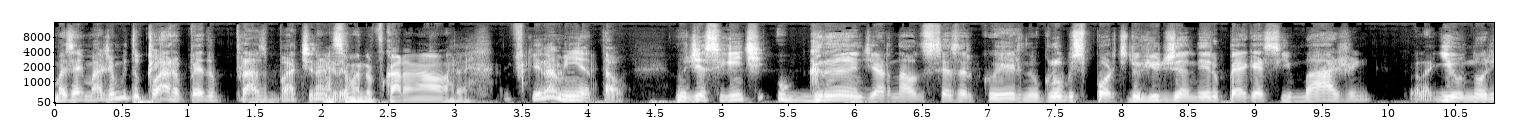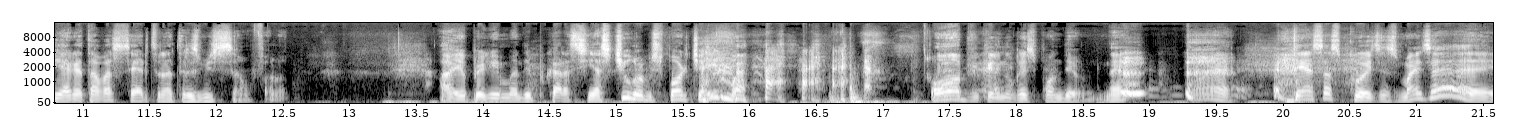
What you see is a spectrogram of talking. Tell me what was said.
Mas a imagem é muito clara, o pé do prazo bate na você grama. manda pro cara na hora. Fiquei na minha tal. No dia seguinte, o grande Arnaldo César Coelho, no Globo Esporte do Rio de Janeiro, pega essa imagem. fala- E o Noriega estava certo na transmissão. Falou. Aí eu peguei e mandei pro cara assim: assistiu o Globo Esporte aí, irmão? Óbvio que ele não respondeu, né? É, tem essas coisas, mas é.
